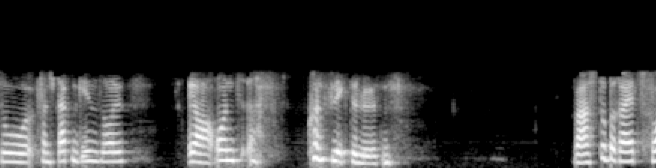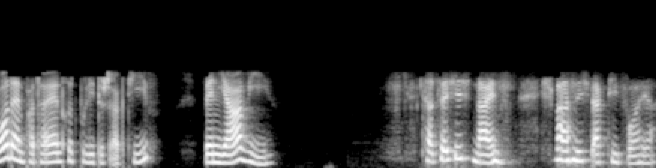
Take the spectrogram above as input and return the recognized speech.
so vonstatten gehen soll. Ja, und äh, Konflikte lösen. Warst du bereits vor deinem Parteieintritt politisch aktiv? Wenn ja, wie? Tatsächlich nein. Ich war nicht aktiv vorher.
